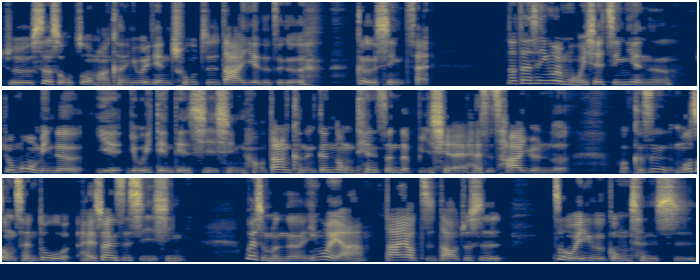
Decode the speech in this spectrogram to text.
就是射手座嘛，可能有一点粗枝大叶的这个 个性在。那但是因为某一些经验呢，就莫名的也有一点点细心哈。当然可能跟那种天生的比起来还是差远了。哦，可是某种程度还算是细心。为什么呢？因为啊，大家要知道，就是作为一个工程师，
